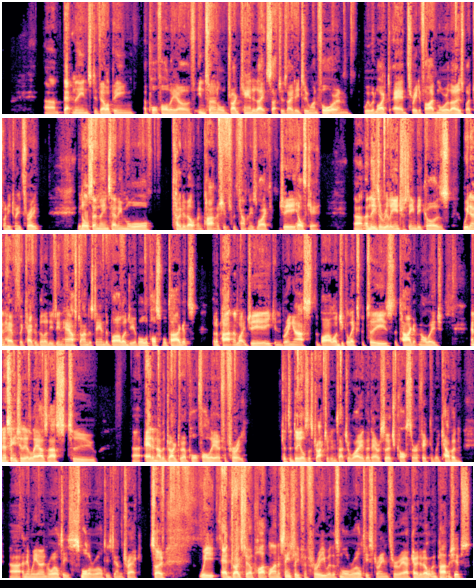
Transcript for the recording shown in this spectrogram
Um, that means developing a portfolio of internal drug candidates such as AD214 and we would like to add three to five more of those by 2023. It also means having more co-development partnerships with companies like GE Healthcare. Uh, and these are really interesting because we don't have the capabilities in-house to understand the biology of all the possible targets. But a partner like GE can bring us the biological expertise, the target knowledge, and essentially allows us to uh, add another drug to our portfolio for free because the deals are structured in such a way that our research costs are effectively covered, uh, and then we earn royalties, smaller royalties down the track. So we add drugs to our pipeline essentially for free with a small royalty stream through our co-development partnerships.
